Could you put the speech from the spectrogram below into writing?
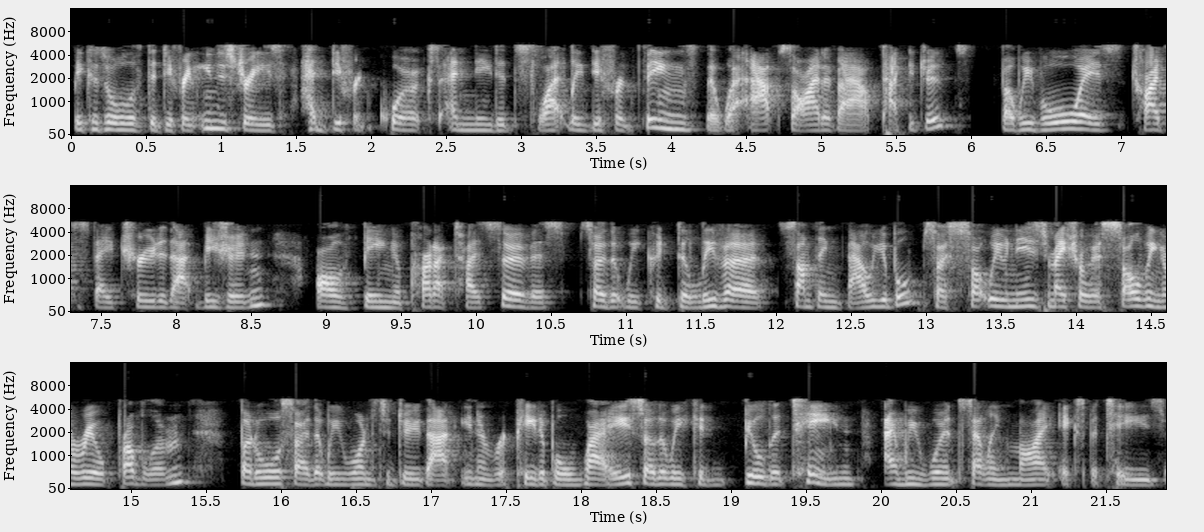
because all of the different industries had different quirks and needed slightly different things that were outside of our packages. But we've always tried to stay true to that vision of being a productized service so that we could deliver something valuable. So, so, we needed to make sure we we're solving a real problem, but also that we wanted to do that in a repeatable way so that we could build a team and we weren't selling my expertise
